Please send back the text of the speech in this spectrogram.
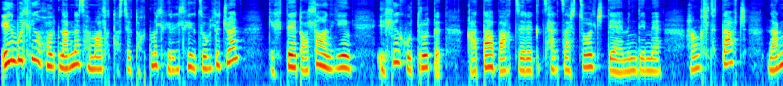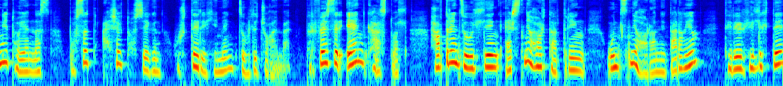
Энэ бүлгийн хувьд нарнаас хамгаалах тосыг тогтмол хэрэглэхийг зөвлөж байна. Гэхдээ 7 хоногийн ихэнх өдрүүдэд гадаа баг зэрэг цаг зарцуулж дэ амин дэмэ хангалттай авч нарны туяанаас бусад ашиг тусыг нь хүртээрэй хэмээн зөвлөж байгаа юм байна. Профессор Н Каст бол хавдрын зөвлөлийн арьсны хор тавдрын үндэсний хорооны дарга юм. Тэрээр хэлэхдээ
